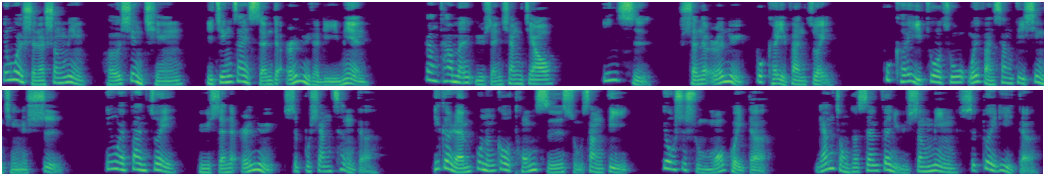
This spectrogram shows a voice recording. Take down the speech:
因为神的生命和性情已经在神的儿女的里面，让他们与神相交。因此，神的儿女不可以犯罪，不可以做出违反上帝性情的事，因为犯罪与神的儿女是不相称的。一个人不能够同时属上帝，又是属魔鬼的，两种的身份与生命是对立的。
